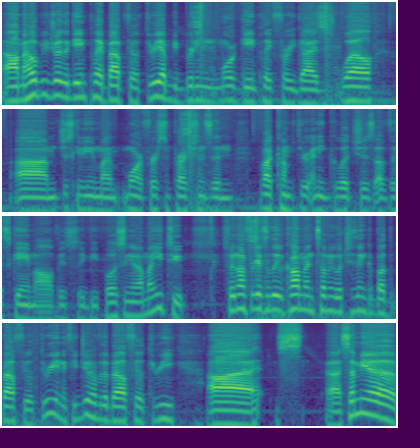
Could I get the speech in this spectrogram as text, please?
um, I hope you enjoyed the gameplay Battlefield 3. I'll be bringing more gameplay for you guys as well. Um, just giving you my more first impressions, and if I come through any glitches of this game, I'll obviously be posting it on my YouTube. So don't forget to leave a comment, tell me what you think about the Battlefield 3, and if you do have the Battlefield 3, uh, uh, send me a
